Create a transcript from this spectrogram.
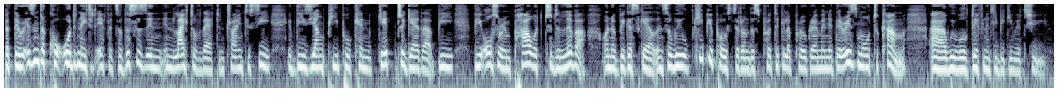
but there isn't a coordinated effort. So this is in, in light of that and trying to see if these young people can get together, be be also empowered to deliver on a bigger scale. And so we'll keep you posted on this particular program. And if there is more to come, uh, we will definitely be giving it to you.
